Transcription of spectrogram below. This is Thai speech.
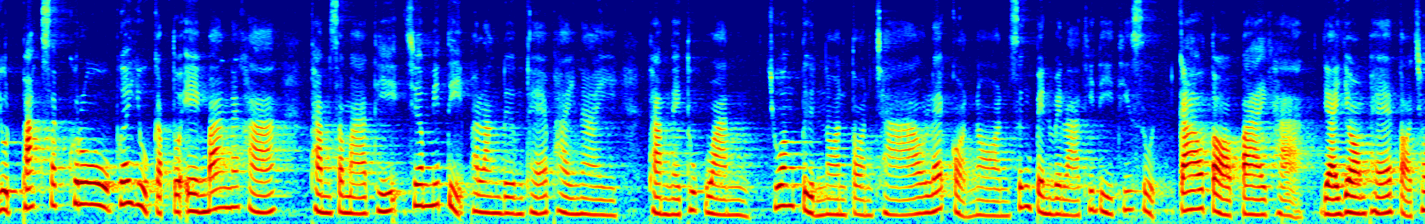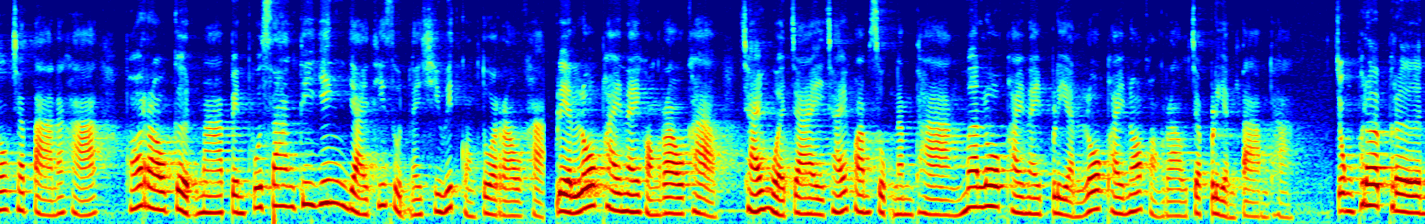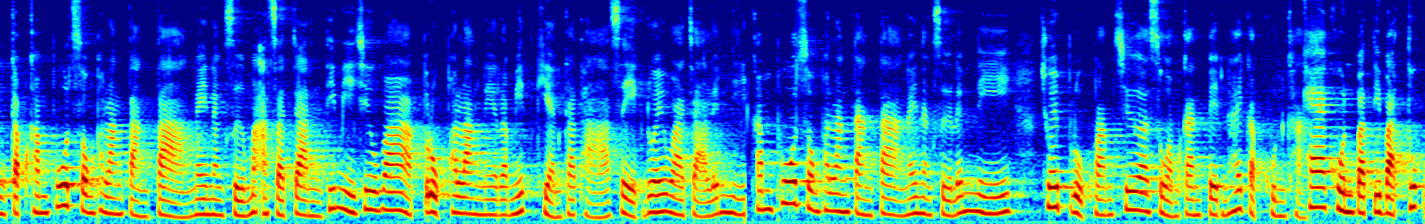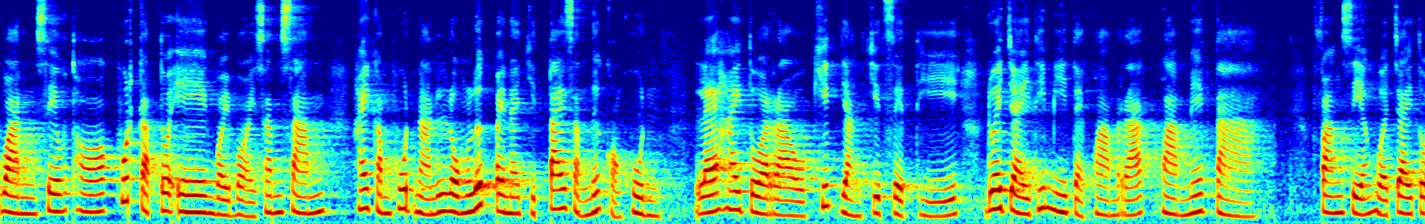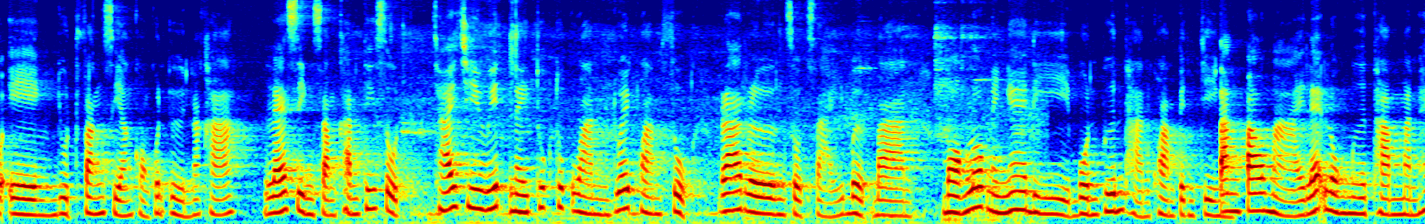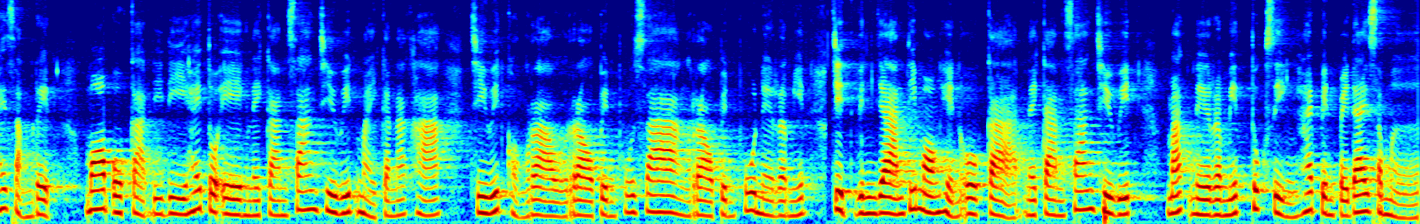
หยุดพักสักครู่เพื่ออยู่กับตัวเองบ้างนะคะทำสมาธิเชื่อมมิติพลังเดิมแท้ภายในทำในทุกวันช่วงตื่นนอนตอนเช้าและก่อนนอน ซึ่งเป็นเวลาที่ดีที่สุดก้าวต่อไปค่ะ อย่ายอมแพ้ต่อโชคชะตานะคะ เพราะเราเกิดมาเป็นผู้สร้างที่ยิ่งใหญ่ที่สุดในชีวิตของตัวเราค่ะ เปลี่ยนโลกภายในของเราค่ะ ใช้หัวใจใช้ความสุขนำทาง เมื่อโลกภายในเปลี่ยนโลกภายนอกของเราจะเปลี่ยนตามค่ะ จงเพลิดเพลินกับคำพูดทรงพลังต่างๆ ในหนังสือมหัศจรรย์ที่มีชื่อว่าปลุกพลังเนรมิตเขียนคาถาเสกด้วยวาจาเล่มนี้คำพูดทรงพลังต่างๆ ในหนังสือเล่มนี้ ช่วยปลูกความเชื่อสวมการเป็นให้กับคุณค่ะ แค่คุณปฏิบัติทุกวันเซลทอล์กพูดกับตัวเองบ่อยๆ ซ้ำๆ ให้คำพูดนั้นลงลึกไปในจิตใต้สำนึกของคุณและให้ตัวเราคิดอย่างจิตเศรษฐี ด้วยใจที่มีแต่ความรักความเมตตา ฟังเสียงหัวใจตัวเอง หยุดฟังเสียงของคนอื่นนะคะ และสิ่งสำคัญที่สุด ใช้ชีวิตในทุกๆวันด้วยความสุข ร่าเริง สดใส เบิกบาน มองโลกในแง่ดี บนพื้นฐานความเป็นจริง ตั้งเป้าหมายและลงมือทำมันให้สำเร็จ มอบโอกาสดีๆ ให้ตัวเองในการสร้างชีวิตใหม่กันนะคะ ชีวิตของเราเราเป็นผู้สร้าง เราเป็นผู้เนรมิต จิตวิญญาณที่มองเห็นโอกาสในการสร้างชีวิต มักเนรมิตทุกสิ่งให้เป็นไปได้เสมอ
